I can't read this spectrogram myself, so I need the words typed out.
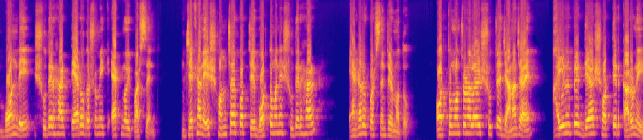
বন্ডে সুদের হার তেরো দশমিক এক নয় পার্সেন্ট, যেখানে সঞ্চয়পত্রে বর্তমানে সুদের হার এগারো পার্সেন্টের মতো। অর্থ মন্ত্রণালয়ের সূত্রে জানা যায় আইএমএফ এর দেয়া শর্তের কারণেই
